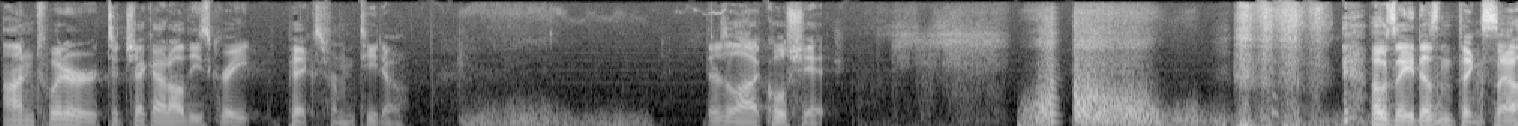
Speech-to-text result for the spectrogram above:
on Twitter to check out all these great picks from Tito. There's a lot of cool shit. Jose doesn't think so.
